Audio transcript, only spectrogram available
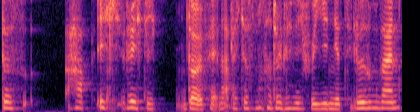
das habe ich richtig doll verinnerlicht. Das muss natürlich nicht für jeden jetzt die Lösung sein,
